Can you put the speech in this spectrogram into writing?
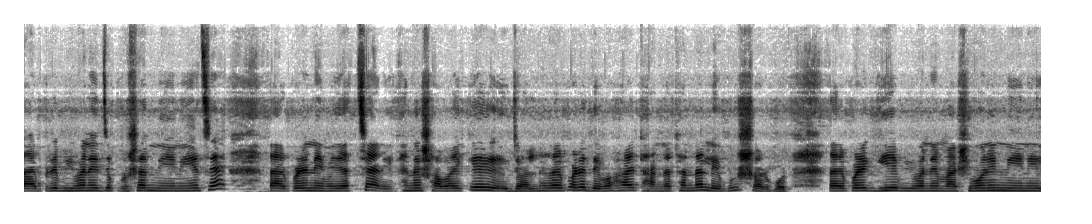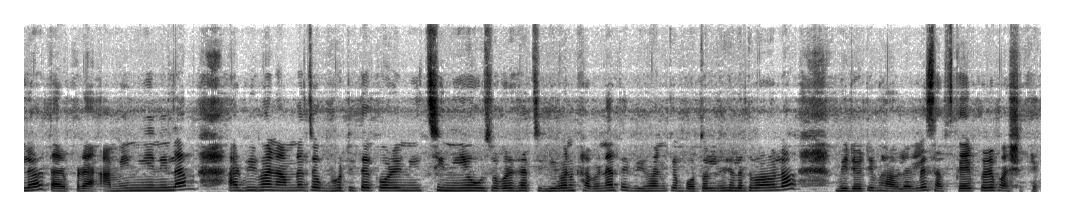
তারপরে বিমানের যে প্রসাদ নিয়ে নিয়েছে, তারপরে নেমে যাচ্ছে। আর এখানে সবাইকে জল ঢালার পরে দেওয়া হয় ঠান্ডা ঠান্ডা লেবুর শরবত। তারপরে গিয়ে বিমানের মাসিমণি নিয়ে নিল, তারপরে আমি নিয়ে নিলাম। আর বিমান আমরা তো ঘটিতে করে নিচ্ছি, নিয়ে উঁচু করে খাচ্ছি, বিমান খাবে না, তাই বিমানকে বোতলে ঢেলে দেওয়া হলো। ভিডিওটি ভালো লাগলে সাবস্ক্রাইব করে পাশে থেকে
